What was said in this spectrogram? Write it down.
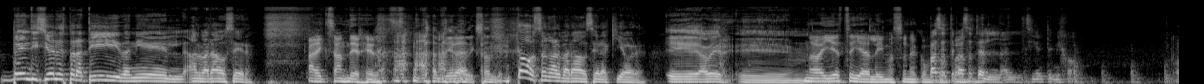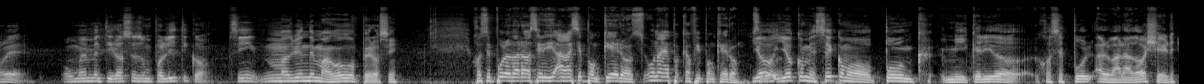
Bendiciones para ti, Daniel Alvarado Cera. Alexander era. Daniel Alexander. Todos son Alvarado Cera aquí ahora. Eh, a ver, eh, No, y este ya leímos una como Pásate, pásate al, al siguiente, mijo. a ver, un buen mentiroso es un político. Sí, más bien demagogo, pero sí. José Puro Alvarado hágase ponqueros. Una época fui ponquero. Yo, yo comencé como punk, mi querido José Pul Alvaradosher.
